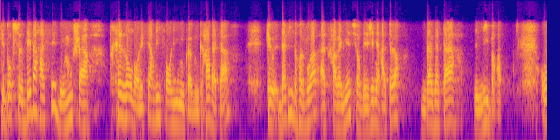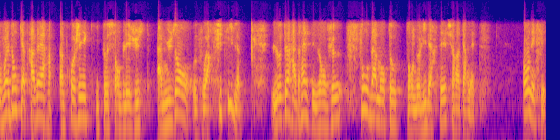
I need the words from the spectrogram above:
C'est pour se débarrasser des mouchards présents dans les services en ligne comme Gravatar que David Revoy a travaillé sur des générateurs d'avatars libres. On voit donc qu'à travers un projet qui peut sembler juste amusant, voire futile, l'auteur adresse des enjeux fondamentaux pour nos libertés sur Internet. En effet,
